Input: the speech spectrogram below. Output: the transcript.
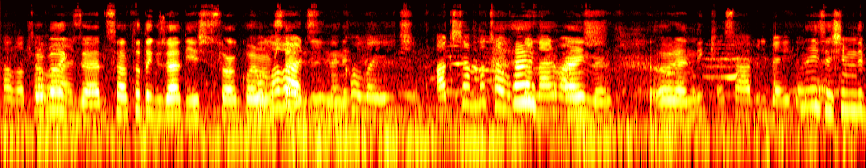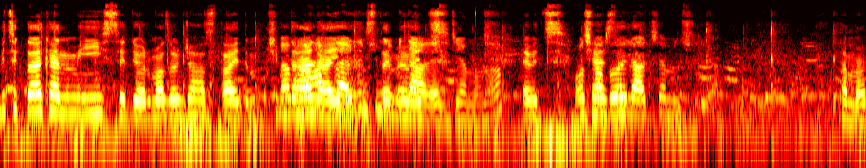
salata Çorba da vardı. güzeldi. Salata da güzeldi. Yeşil soğan Kola koymamışlar vardı bizi yine. Kolayı hiç. Akşam da tavuk Her- döner varmış. Aynen. Öğrendik. Esabil Bey de. Neyse şimdi bir tık daha kendimi iyi hissediyorum. Az önce hastaydım. Şimdi ben hala verdim hastayım. şimdi bir daha evet. vereceğim ona. Evet. O da içersen- böyle akşam içiliyor. Tamam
